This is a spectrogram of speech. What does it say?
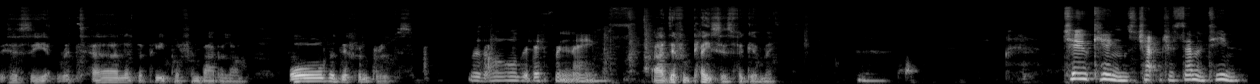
This is the return of the people from Babylon. All the different groups, With all the different names. uh, different places, forgive me. 2 Kings chapter 17.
